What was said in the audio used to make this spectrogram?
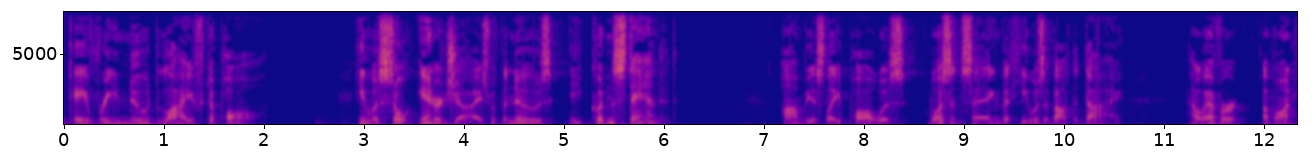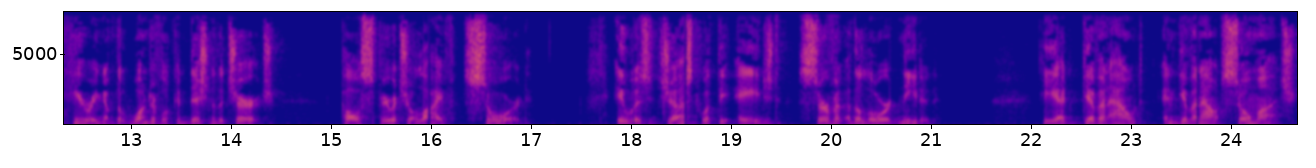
gave renewed life to Paul. He was so energized with the news, he couldn't stand it. Obviously, Paul was, wasn't saying that he was about to die. However, upon hearing of the wonderful condition of the church, Paul's spiritual life soared. It was just what the aged servant of the Lord needed. He had given out and given out so much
